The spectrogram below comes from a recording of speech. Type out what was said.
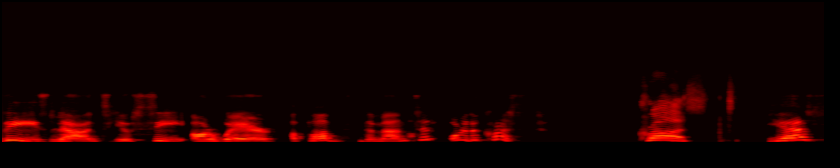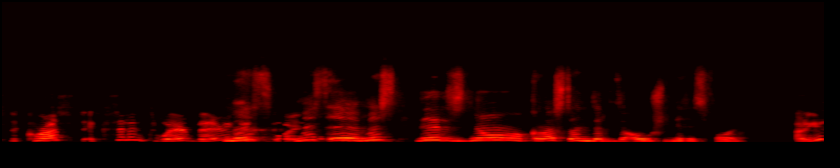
these lands you see are where? Above the mantle or the crust? Crust. Yes, the crust. Excellent. Where? Very good Miss. Miss, uh, Miss, there is no crust under the ocean. It is false. Are you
